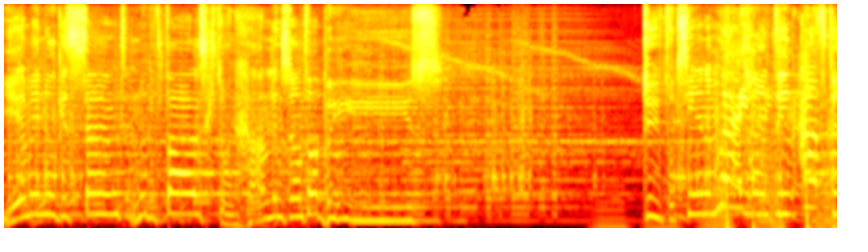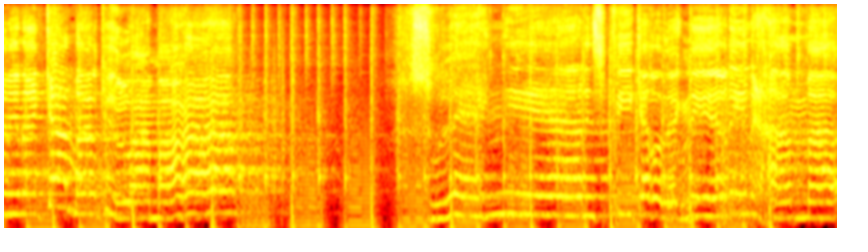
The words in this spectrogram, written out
Ge mig noe sant, noe falskt just en handling som forbys. Du fortjener meg rundt din aften, en er gammel gullhammer. Så legg ned din spiker og legg ned din hammer.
